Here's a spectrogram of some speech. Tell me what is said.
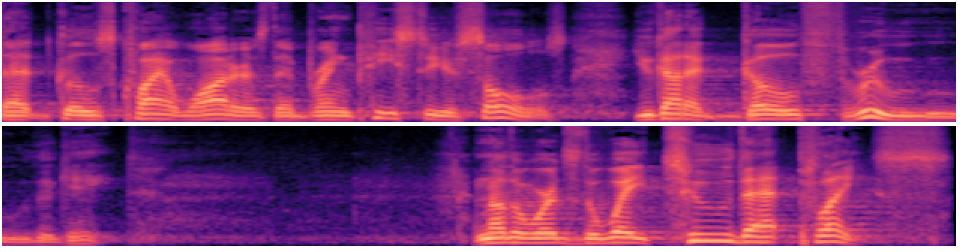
that those quiet waters that bring peace to your souls, you got to go through the gate. In other words, the way to that place,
